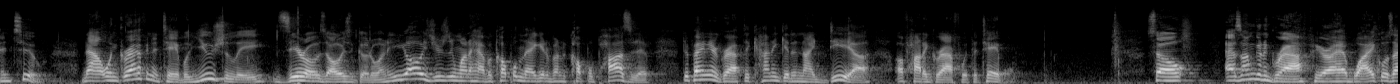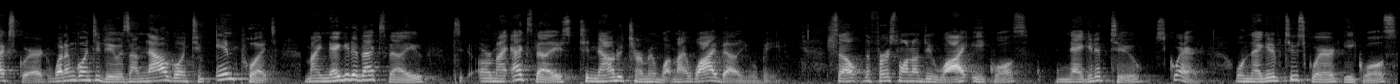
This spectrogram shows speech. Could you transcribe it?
and 2. Now, when graphing a table, usually 0 is always a good one, and you always usually want to have a couple negative and a couple positive, depending on your graph, to kind of get an idea of how to graph with the table. So as I'm going to graph here, I have y equals x squared. What I'm going to do is I'm now going to input my negative x value or my x values to now determine what my y value will be. So the first one I'll do y equals negative 2 squared. Well, negative 2 squared equals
